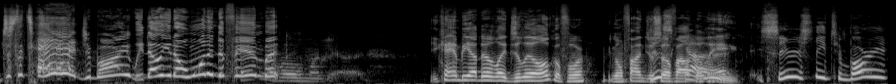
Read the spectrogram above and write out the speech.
just a tad, Jabari. We know you don't want to defend, but Oh my god! you can't be out there like Jahlil Okafor. You're gonna find yourself out the league. Seriously, Jabari,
